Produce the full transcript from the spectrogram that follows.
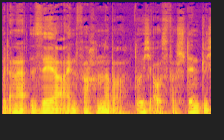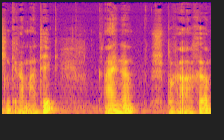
mit einer sehr einfachen, aber durchaus verständlichen Grammatik eine Sprache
